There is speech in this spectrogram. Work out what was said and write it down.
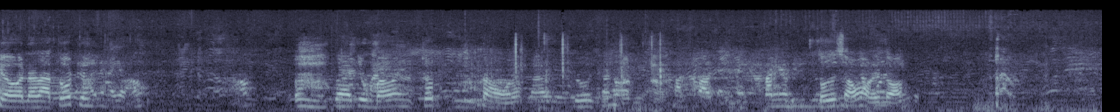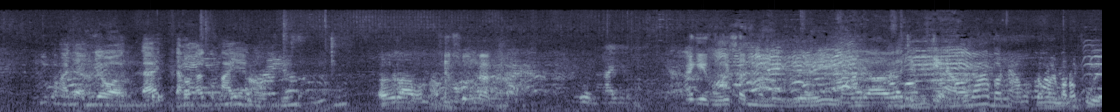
Kiểu là là tốt chưa? Qua chung báo anh chốt tàu đó. Thứ sáu họ lên đón chứ hai chạy vô rồi. Đấy tao nói có mày rồi ừ là cũng xuống lần ai kia có cái sân mà mình dưới là chuyện gì nào nó bên nào trong này mà nó phủi.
